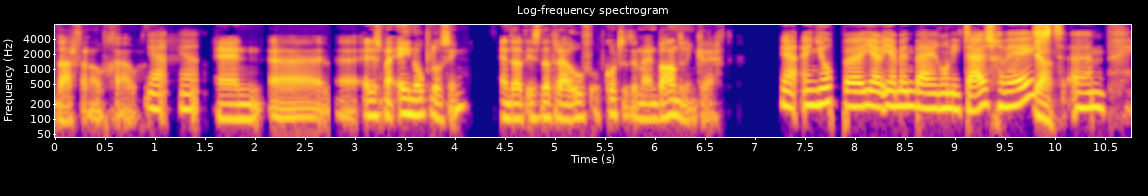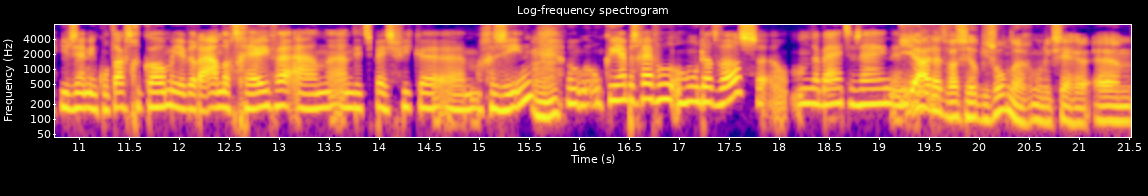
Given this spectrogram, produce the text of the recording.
daarvan overgehouden. ja, ja. En eh, er is maar één oplossing. En dat is dat Raouf op korte termijn behandeling krijgt. Ja, en Job, eh, jij, jij bent bij Ronnie thuis geweest. Ehm, jullie zijn in contact gekomen. Je wilde aandacht geven aan, aan dit specifieke ehm, gezin. Mhm. Hoe- kun jij beschrijven hoe, hoe dat was eh, om daarbij te zijn? En, Ja, dat was heel bijzonder, moet ik zeggen. Ehm,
